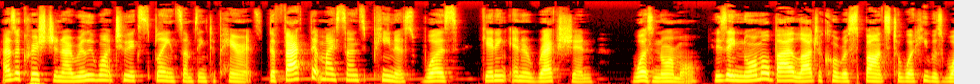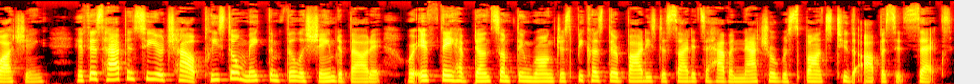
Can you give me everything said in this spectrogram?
As a Christian, I really want to explain something to parents. The fact that my son's penis was getting an erection was normal. It is a normal biological response to what he was watching. If this happens to your child, please don't make them feel ashamed about it or if they have done something wrong just because their bodies decided to have a natural response to the opposite sex.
